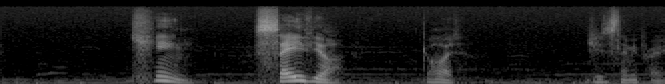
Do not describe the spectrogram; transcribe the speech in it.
King, Savior, God. In Jesus' name we pray.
